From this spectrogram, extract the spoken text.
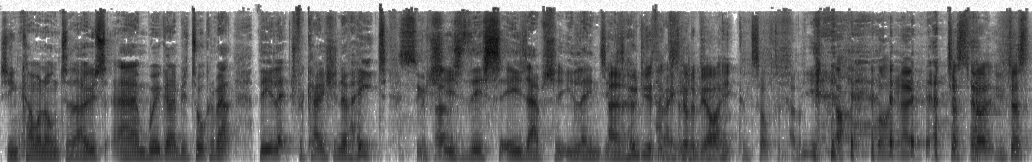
So you can come along to those. And we're going to be talking about the electrification of heat, which is this is absolutely lends And who do you think is going to be our heat consultant, Adam? Oh, well, you know, Just uh, you just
